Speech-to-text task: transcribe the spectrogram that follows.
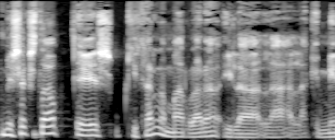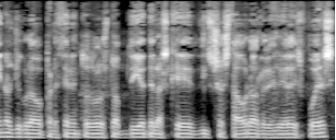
Mi sexta es quizás la más rara y la, la, la, que menos yo creo va a aparecer en todos los top 10 de las que he dicho hasta ahora o que después,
